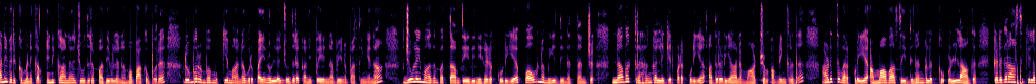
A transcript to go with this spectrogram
அனைவருக்கும் வணக்கம். இன்னைக்கான ஜோதிட பதிவில் நம்ம பார்க்க போகிற ரொம்ப ரொம்ப முக்கியமான ஒரு பயனுள்ள ஜோதிட கணிப்பு என்ன அப்படின்னு பார்த்தீங்கன்னா ஜூலை மாதம் பத்தாம் தேதி நிகழக்கூடிய பௌர்ணமி தினத்தன்று நவ கிரகங்களில் ஏற்படக்கூடிய அதிரடியான மாற்றம் அப்படிங்கிறத அடுத்து வரக்கூடிய அமாவாசை தினங்களுக்கு உள்ளாக கடகராசிக்கில்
